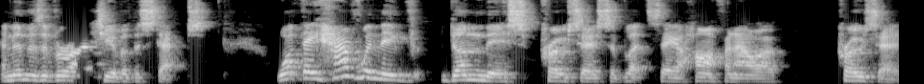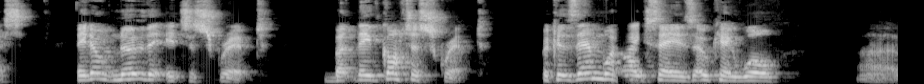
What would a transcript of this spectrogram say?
And then there's a variety of other steps. What they have when they've done this process of, let's say, a half an hour process, they don't know that it's a script, but they've got a script. Because then what I say is, okay, well, uh,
